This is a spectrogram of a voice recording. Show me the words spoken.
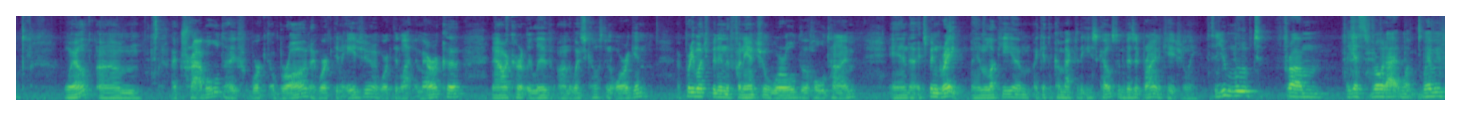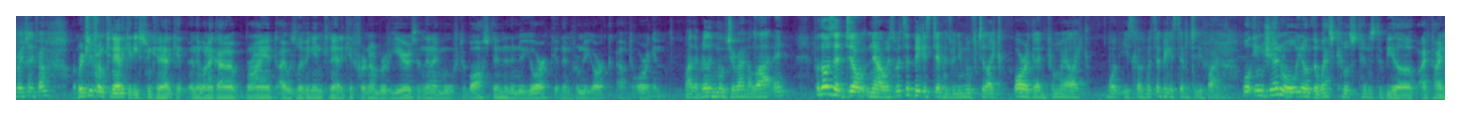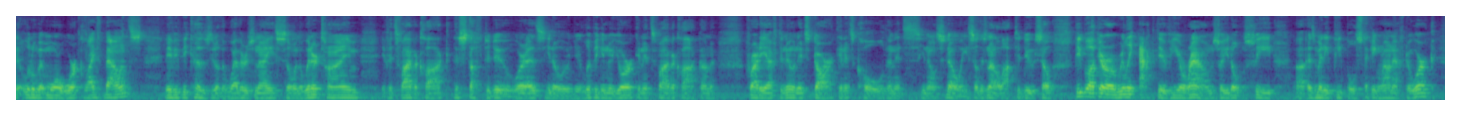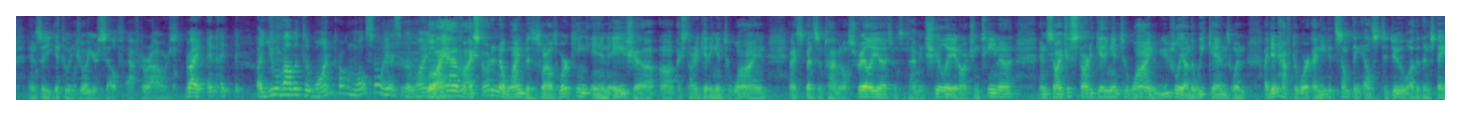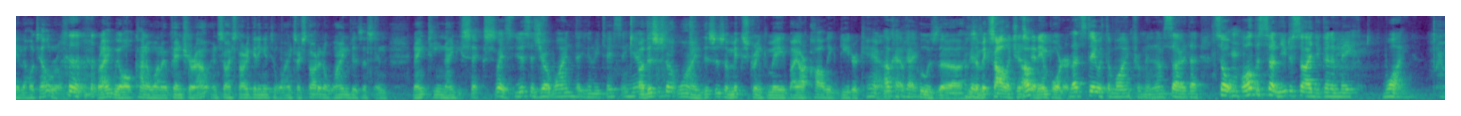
Well, um, I've traveled, I've worked abroad, I worked in Asia, I worked in Latin America. Now I currently live on the West Coast in Oregon. I've pretty much been in the financial world the whole time, and uh, it's been great. And lucky um, I get to come back to the East Coast and visit Bryant occasionally. So you moved from, I guess, Rhode Island. Where were you originally from? Originally from Connecticut, Eastern Connecticut, and then when I got out of Bryant, I was living in Connecticut for a number of years, and then I moved to Boston, and then New York, and then from New York out to Oregon. Wow, they really moved you around a lot. And for those that don't know, is what's the biggest difference when you move to like Oregon from where like well, the East Coast? What's the biggest difference that you find? Well, in general, you know, the West Coast tends to be a, I find it a little bit more work-life balance. Maybe because, you know, the weather's nice. So in the wintertime, if it's five o'clock, there's stuff to do. Whereas, you know, when you're living in New York and it's five o'clock on a Friday afternoon, it's dark and it's cold and it's, you know, snowy. So there's not a lot to do. So people out there are really active year round. So you don't see uh, as many people sticking around after work. And so you get to enjoy yourself after hours. Right. And I, are you involved with the wine program also? Yes, the wine. Well, I have. I started in a wine business when I was working in Asia. Uh, I started getting into wine, and I spent some time in Australia. I spent some time in Chile and Argentina, and so I just started getting into wine. Usually on the weekends when I didn't have to work, I needed something else to do other than stay in the hotel room. right? We all kind of want to venture out, and so I started getting into wine. So I started a wine business in 1996. Wait, so this is your wine that you're going to be tasting here? Oh, this is not wine. This is a mixed drink made by our colleague Dieter Kam. Okay, okay. Who is uh, he's Okay. a mixologist Oh, and importer. Let's stay with the wine for a minute. I'm sorry about that. So all of a sudden, you decide you're going to make wine.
